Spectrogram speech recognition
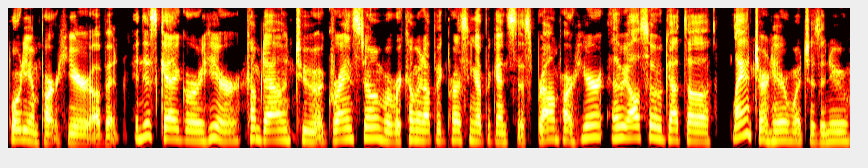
podium part here of it. In this category here, come down to a grindstone where we're coming up and pressing up against this brown part here, and we also got the lantern here, which is a new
